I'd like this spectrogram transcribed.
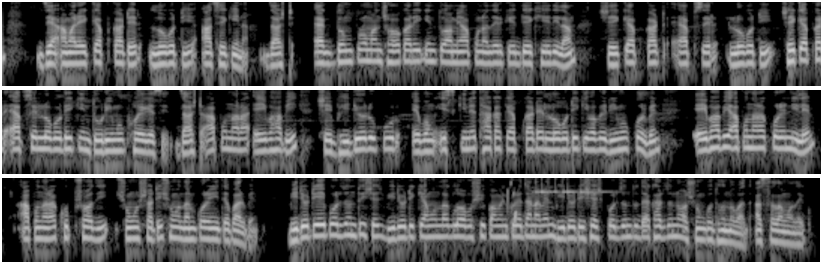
যে আমার এই ক্যাপকাটের লোগোটি আছে কি না জাস্ট একদম প্রমাণ সহকারে কিন্তু আমি আপনাদেরকে দেখিয়ে দিলাম সেই ক্যাপকাট অ্যাপসের লোগোটি সেই ক্যাপকাট অ্যাপসের লোগোটি কিন্তু রিমুভ হয়ে গেছে। জাস্ট আপনারা এইভাবেই সেই ভিডিওর উপর এবং স্ক্রিনে থাকা ক্যাপকাটের লোগোটি কীভাবে রিমুভ করবেন এইভাবেই আপনারা করে নিলে আপনারা খুব সহজেই সমস্যাটি সমাধান করে নিতে পারবেন। ভিডিওটি এই পর্যন্তই শেষ। ভিডিওটি কেমন লাগল অবশ্যই কমেন্ট করে জানাবেন। ভিডিওটি শেষ পর্যন্ত দেখার জন্য অসংখ্য ধন্যবাদ। আসসালামু আলাইকুম।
